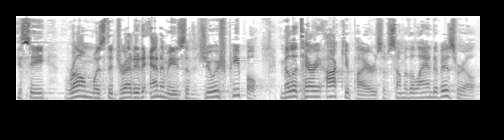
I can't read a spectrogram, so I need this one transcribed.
You see, Rome was the dreaded enemies of the Jewish people, military occupiers of some of the land of Israel,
